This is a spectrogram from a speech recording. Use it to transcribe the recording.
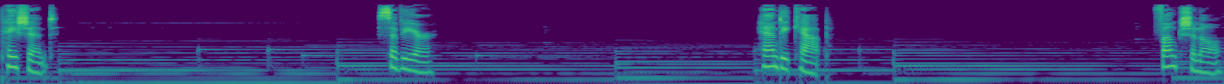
Patient. Severe Handicap. Functional.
